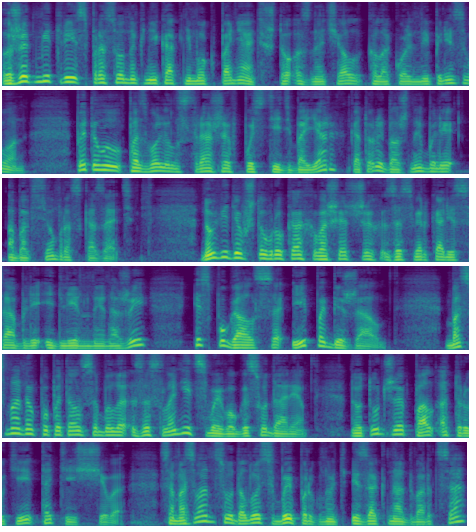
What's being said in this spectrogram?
Лжедмитрий с просонок никак не мог понять, что означал колокольный перезвон, поэтому позволил страже впустить бояр, которые должны были обо всем рассказать. Но, увидев, что в руках вошедших засверкали сабли и длинные ножи, испугался и побежал. Басманов попытался было заслонить своего государя, но тут же пал от руки Татищева. Самозванцу удалось выпрыгнуть из окна дворца,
